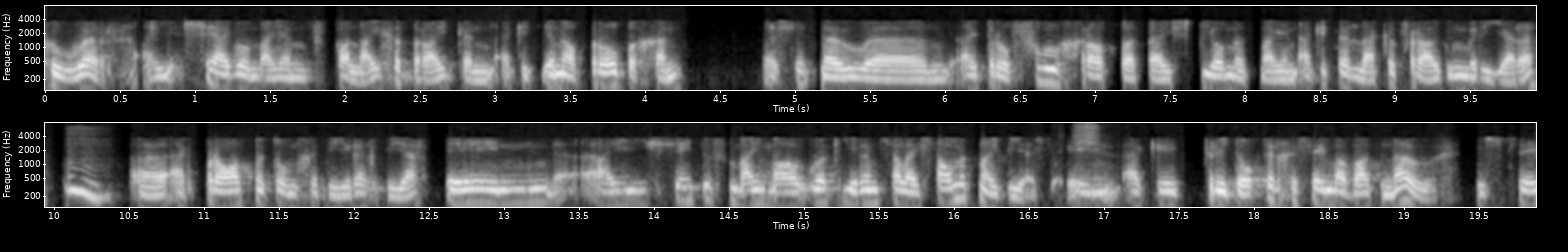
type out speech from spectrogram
gehoor? Hy sê hy wil my in vallei gebruik en ek het 1 April begin is dit nou uh hy profiel graad wat hy speel met my en ek het 'n lekker verhouding met die Here. Mm. Uh ek praat met hom gedurig weer en hy sê toe vir my maar ook hierin sal hy saam met my wees en ek het vir die dokter gesê maar wat nou? Hy sê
